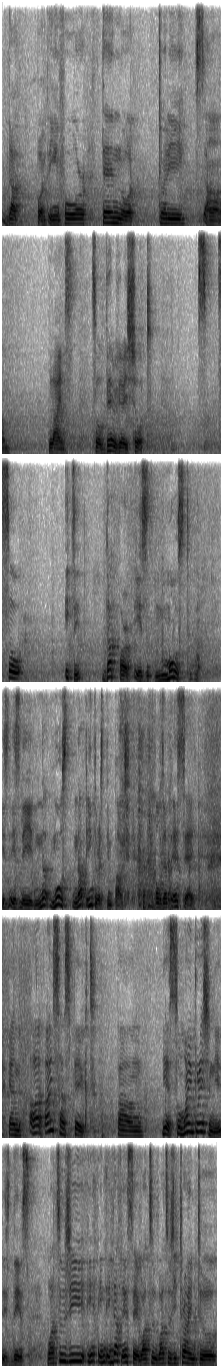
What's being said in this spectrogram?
that point in for ten or twenty um, lines, so very very short. So it that part is most is, is the not, most not interesting part of that essay. And I, I suspect, um, yes, so my impression is this. Watsuji, in, in that essay, Watsu, Watsuji trying to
